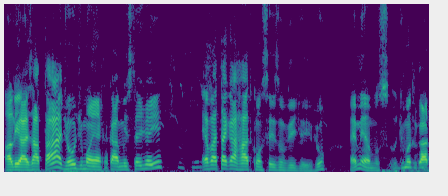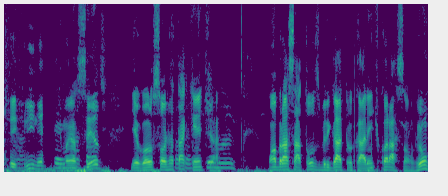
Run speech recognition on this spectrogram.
aliás, à tarde ou de manhã que a camisa esteja aí. Okay. É, vai estar agarrado com vocês no vídeo aí, viu? É mesmo, de madrugada fez frio, né? de manhã cedo. E agora o sol já está tá quente já. Um abraço a todos, obrigado pelo carinho de coração, viu?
